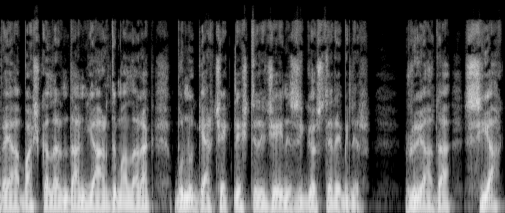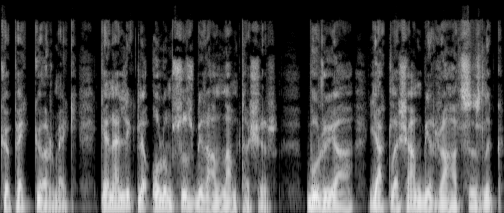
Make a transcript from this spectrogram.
veya başkalarından yardım alarak bunu gerçekleştireceğinizi gösterebilir. Rüyada siyah köpek görmek genellikle olumsuz bir anlam taşır. Bu rüya yaklaşan bir rahatsızlık,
